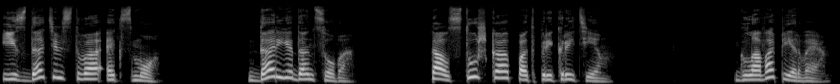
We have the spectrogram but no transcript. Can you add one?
Издательство «Эксмо». Дарья Донцова. Толстушка под прикрытием. Глава первая.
